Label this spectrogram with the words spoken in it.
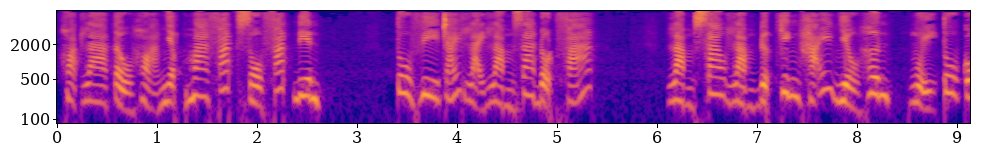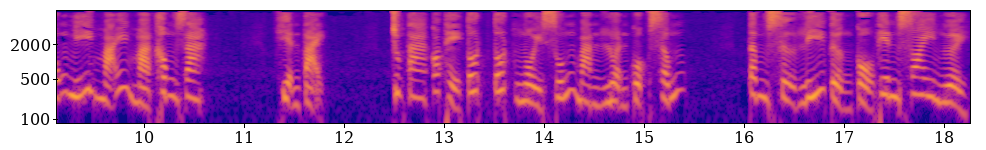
Hoặc là tẩu hỏa nhập ma phát rồi phát điên. Tu vi trái lại làm ra đột phá. Làm sao làm được kinh hãi nhiều hơn, ngụy tu cũng nghĩ mãi mà không ra. Hiện tại, Chúng ta có thể tốt tốt ngồi xuống bàn luận cuộc sống. Tâm sự lý tưởng cổ thiên xoay người.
